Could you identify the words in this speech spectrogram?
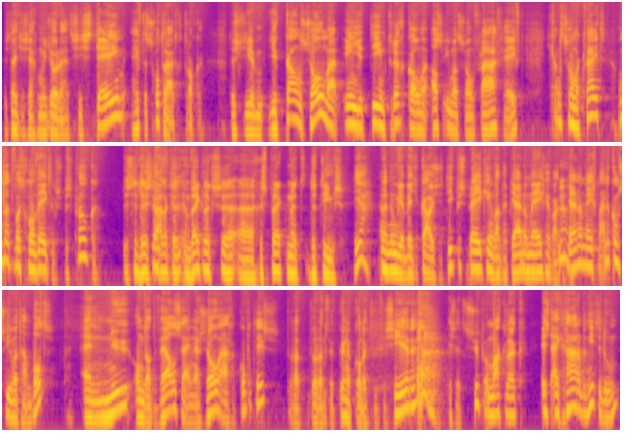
Dus dat je zegt, moet het systeem heeft het schot eruit getrokken. Dus je, je kan zomaar in je team terugkomen als iemand zo'n vraag heeft. Je kan het zomaar kwijt, omdat het wordt gewoon wekelijks besproken. Dus het is eigenlijk een, een wekelijks eh, eh, gesprek met de teams. Ja, en dan noem je een beetje casuïstiek bespreking. Wat heb jij nou meegemaakt? Wat Ja. heb jij nou meegemaakt? En dan komt zo iemand aan bod. En nu, omdat welzijn er zo aan gekoppeld is... doordat, doordat we kunnen collectiviseren... is het super makkelijk... is het eigenlijk raar om het niet te doen...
